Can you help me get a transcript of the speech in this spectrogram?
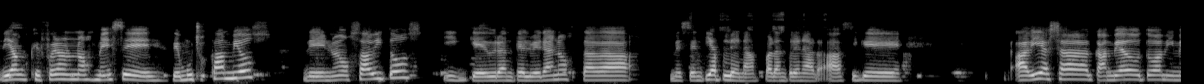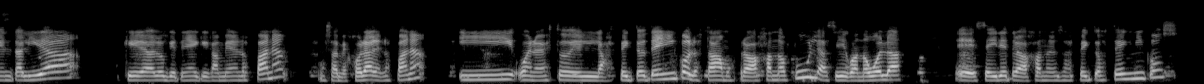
digamos que fueron unos meses de muchos cambios, de nuevos hábitos y que durante el verano estaba, me sentía plena para entrenar. Así que había ya cambiado toda mi mentalidad, que era algo que tenía que cambiar en los PANA, o sea, mejorar en los PANA. Y bueno, esto del aspecto técnico lo estábamos trabajando a full, así que cuando vuelva eh, seguiré trabajando en esos aspectos técnicos.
